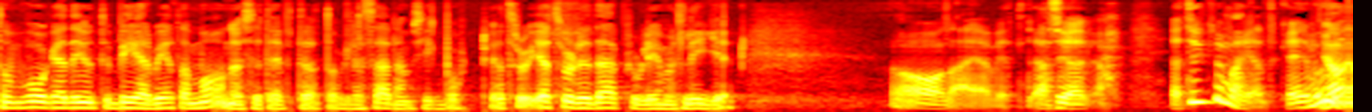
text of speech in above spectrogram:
de vågade ju inte bearbeta manuset efter att Douglas Adams gick bort. Jag tror, jag tror det är där problemet ligger. Ja, nej, jag vet inte. Alltså, jag, jag tyckte den var helt okej. Var Ja,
